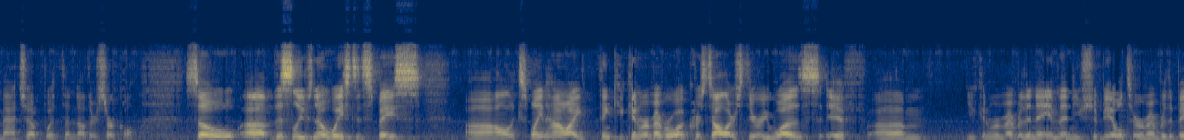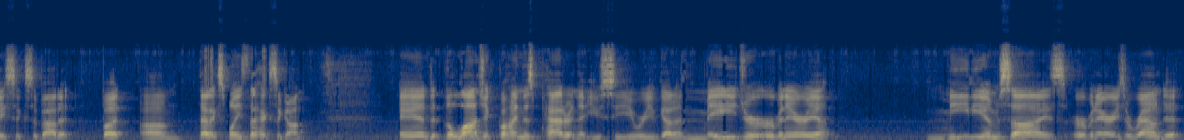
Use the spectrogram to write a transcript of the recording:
match up with another circle. So uh, this leaves no wasted space. Uh, I'll explain how I think you can remember what Christaller's theory was. If um, you can remember the name, then you should be able to remember the basics about it. But um, that explains the hexagon. And the logic behind this pattern that you see, where you've got a major urban area, medium-sized urban areas around it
